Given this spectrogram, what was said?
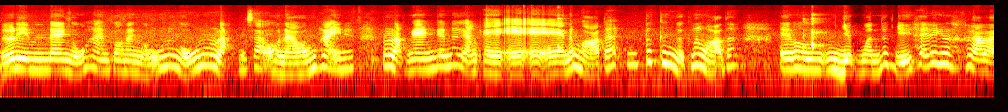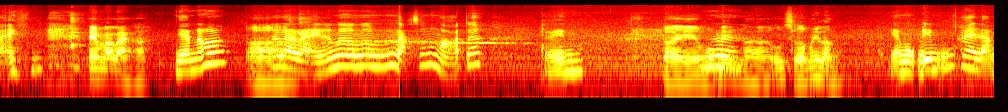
nửa đêm đang ngủ hai con đang ngủ nó ngủ nó lặt sao hồi nào không hay nữa. Nó lặt ngang cái nó gặn e e e e nó mệt á tức cái ngực nó mệt á. Em giật mình thức dậy thấy nó la làng. Em la làng hả? Dạ nó à. nó la làng nó, nó, nó lặt xuống nó mệt á. Rồi em rồi một Nó- đêm là uống sữa mấy lần? Dạ một đêm uống hai lần.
